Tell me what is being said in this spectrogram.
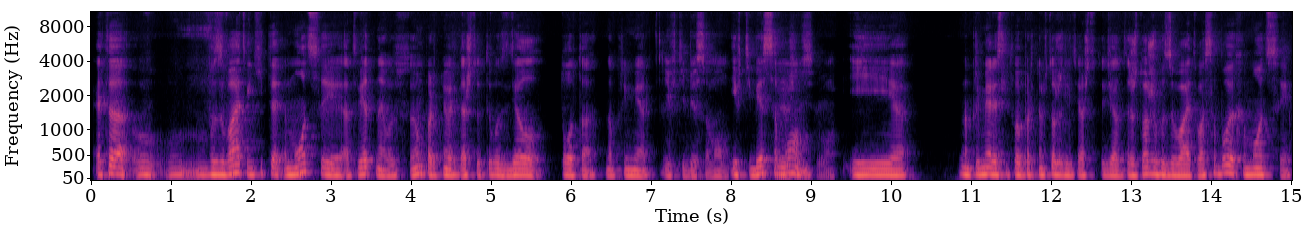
это вызывает какие-то эмоции ответные вот в своем партнере, да, что ты вот сделал то-то, например, И в тебе самом. и в тебе самом. И, например, если твой партнер тоже для тебя что-то делает, это же тоже вызывает у вас обоих эмоции.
